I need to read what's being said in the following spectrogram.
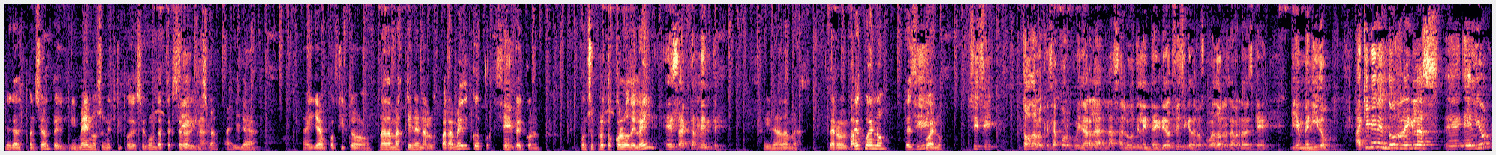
Liga de expansión, pues, y menos un equipo de segunda, tercera división. Ahí ya ahí ya un poquito, nada más tienen a los paramédicos porque cumplen con, con su protocolo de ley. Exactamente. Y nada más. Pero es bueno, es bueno. Sí, sí. Todo lo que sea por cuidar la, salud y la integridad física de los jugadores, la verdad es que bienvenido. Aquí vienen dos reglas, eh, Helio,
